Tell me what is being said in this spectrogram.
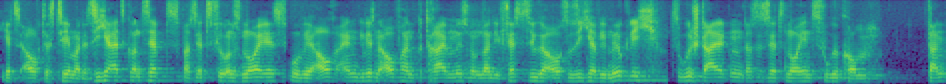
jetzt auch das Thema des Sicherheitskonzepts, was jetzt für uns neu ist, wo wir auch einen gewissen Aufwand betreiben müssen, um dann die Festzüge auch so sicher wie möglich zu gestalten. Das ist jetzt neu hinzugekommen. Dann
